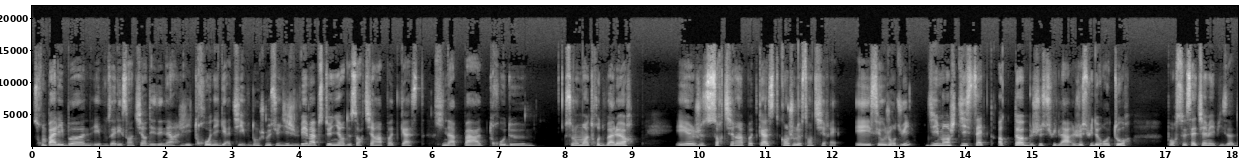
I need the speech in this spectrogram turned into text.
seront pas les bonnes et vous allez sentir des énergies trop négatives. Donc je me suis dit, je vais m'abstenir de sortir un podcast qui n'a pas trop de, selon moi, trop de valeur. Et je sortirai un podcast quand je le sentirai. Et c'est aujourd'hui, dimanche 17 octobre, je suis là, je suis de retour pour ce septième épisode.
